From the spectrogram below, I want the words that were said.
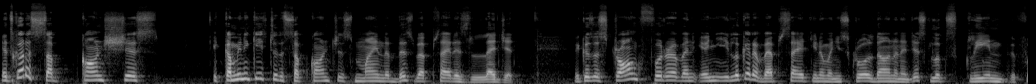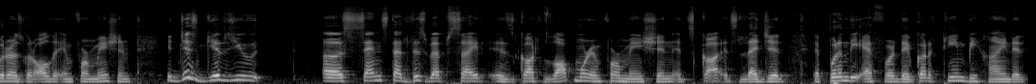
it's got a subconscious. It communicates to the subconscious mind that this website is legit. Because a strong footer, when, when you look at a website, you know, when you scroll down and it just looks clean, the footer has got all the information, it just gives you a sense that this website is got a lot more information. It's got it's legit. They put in the effort. They've got a team behind it,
